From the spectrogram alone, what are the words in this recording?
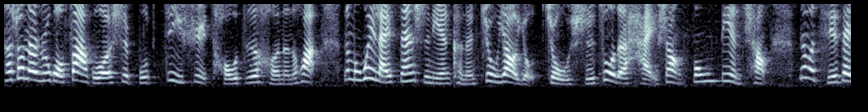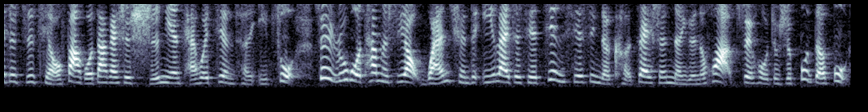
他说呢，如果法国是不继续投资核能的话，那么未来三十年可能就要有九十座的海上风电场。那么其实在这之前哦，法国大概是十年才会建成一座。所以如果他们是要完全的依赖这些间歇性的可再生能源的话，最后就是不得不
